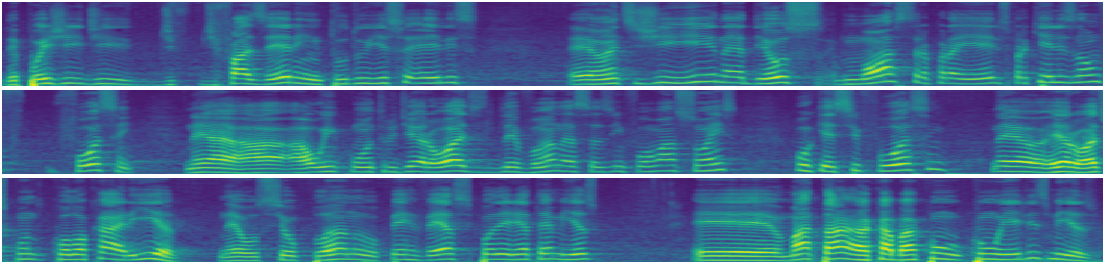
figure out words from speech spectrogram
depois de, de, de, fazerem tudo isso, eles, é, antes de ir, né, Deus mostra para eles, para que eles não fossem né, ao encontro de Herodes, levando essas informações, porque se fossem, né, Herodes colocaria né, o seu plano perverso, poderia até mesmo é, matar, acabar com, com eles mesmo.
